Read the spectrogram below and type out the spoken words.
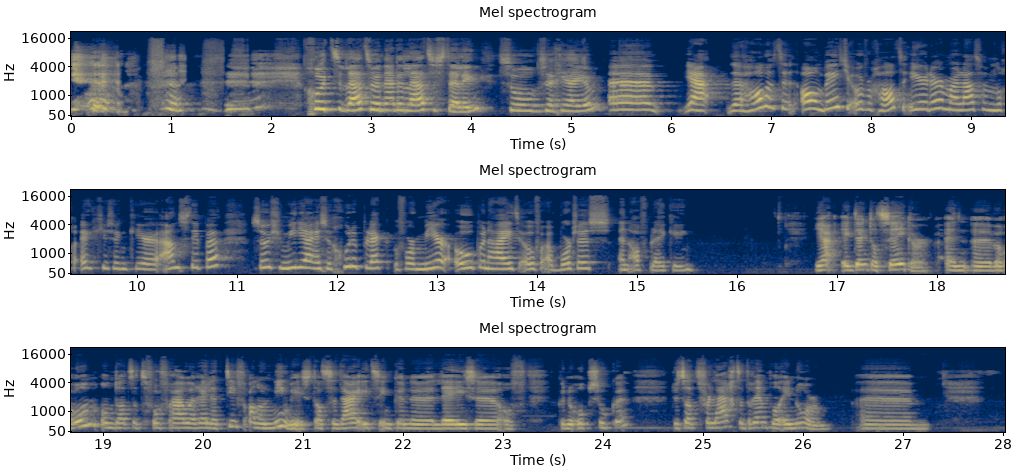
Goed, laten we naar de laatste stelling. Sol, zeg jij hem? Ehm, ja, daar hadden we het al een beetje over gehad eerder, maar laten we hem nog eventjes een keer aanstippen. Social media is een goede plek voor meer openheid over abortus en afbreking. Ja, ik denk dat zeker. En eh, waarom? Omdat het voor vrouwen relatief anoniem is. Dat ze daar iets in kunnen lezen of kunnen opzoeken. Dus dat verlaagt de drempel enorm. Ehm,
